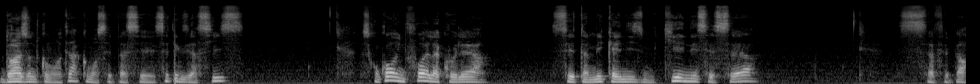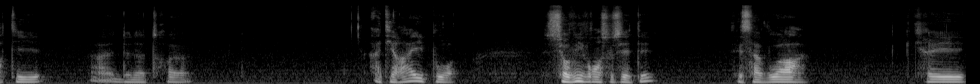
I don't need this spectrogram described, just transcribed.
dans la zone commentaire comment s'est passé cet exercice. Parce qu'encore une fois, la colère, c'est un mécanisme qui est nécessaire. Ça fait partie euh, de notre attirail pour survivre en société, c'est savoir créer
